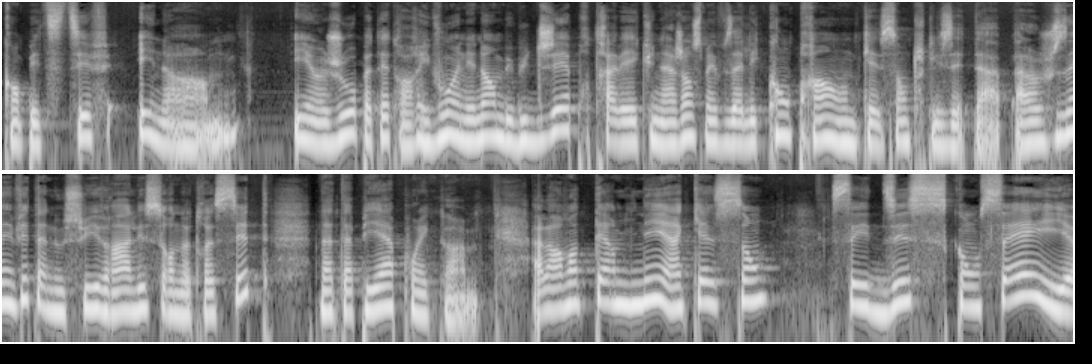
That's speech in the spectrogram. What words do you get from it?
compétitif énorme. Et un jour, peut-être aurez-vous un énorme budget pour travailler avec une agence, mais vous allez comprendre quelles sont toutes les étapes. Alors, je vous invite à nous suivre, à aller sur notre site natapierre.com. Alors, avant de terminer, hein, quels sont ces 10 conseils?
